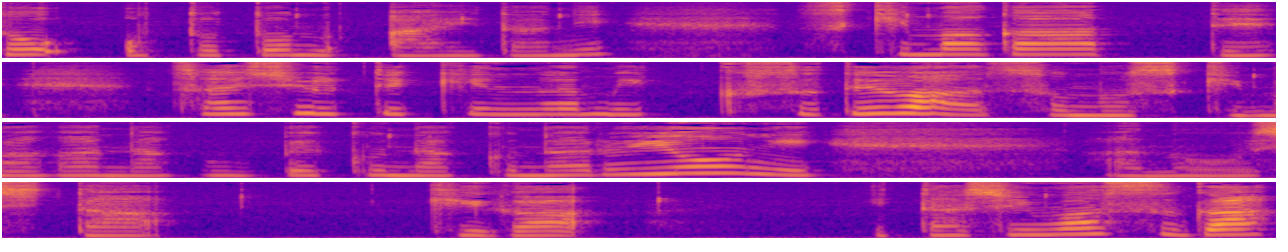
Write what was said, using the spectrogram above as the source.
と音との間に隙間があって最終的なミックスではその隙間がなるべくなくなるようにあのした気がいたしますが、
